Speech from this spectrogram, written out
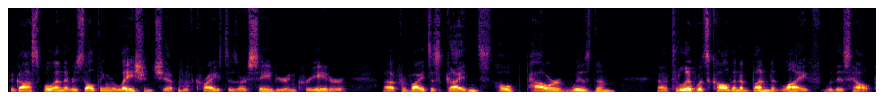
the gospel and the resulting relationship with Christ as our Savior and Creator uh, provides us guidance, hope, power, wisdom uh, to live what's called an abundant life with His help.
